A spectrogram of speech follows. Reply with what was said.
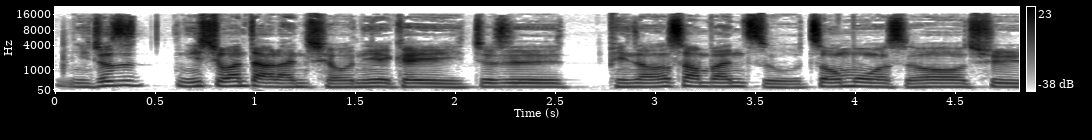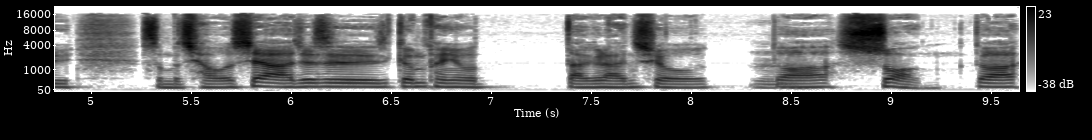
你就是你喜欢打篮球，你也可以就是平常上班族周末的时候去什么桥下，就是跟朋友打个篮球，对吧、爽，对吧、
